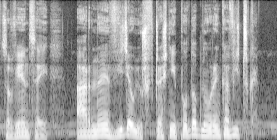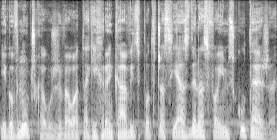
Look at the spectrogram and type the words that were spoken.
Co więcej, Arne widział już wcześniej podobną rękawiczkę. Jego wnuczka używała takich rękawic podczas jazdy na swoim skuterze.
